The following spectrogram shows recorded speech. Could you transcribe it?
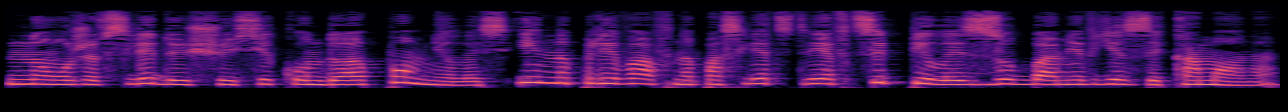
но уже в следующую секунду опомнилась и, наплевав на последствия, вцепилась зубами в язык Амона.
